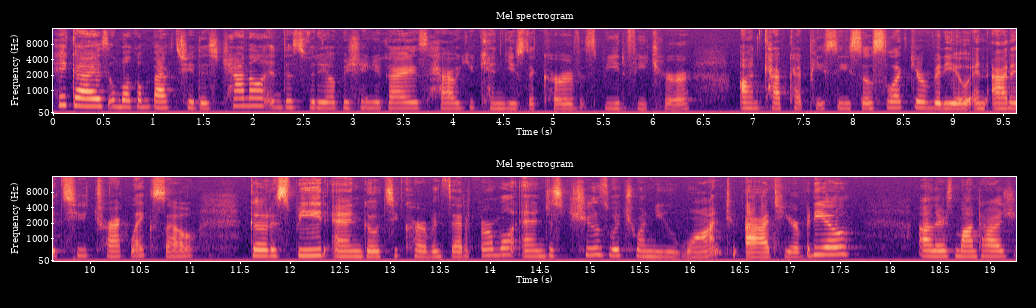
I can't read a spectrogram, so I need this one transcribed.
Hey guys and welcome back to this channel. In this video I'll be showing you guys how you can use the curve speed feature on CapCut PC. So select your video and add it to track like so. Go to speed and go to curve instead of normal and just choose which one you want to add to your video. Uh, there's montage,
